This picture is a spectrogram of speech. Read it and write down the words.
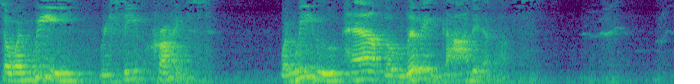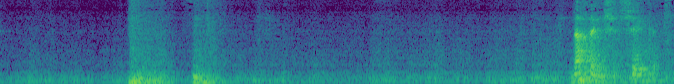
So when we receive Christ, when we have the living God in us, nothing should shake us.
